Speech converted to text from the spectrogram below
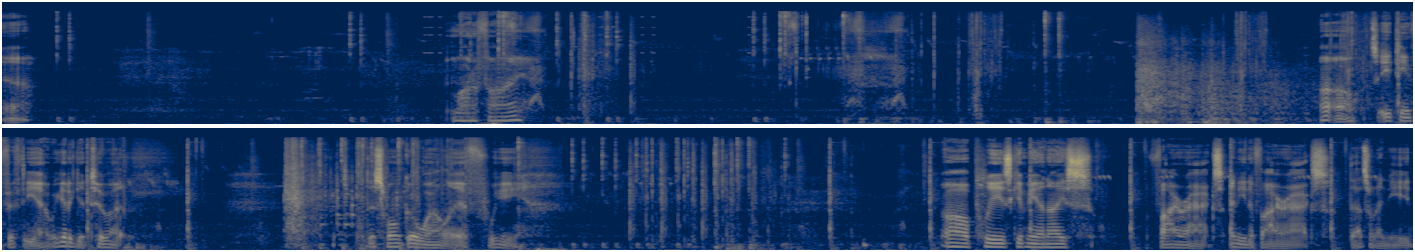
yeah. Modify. Uh-oh, it's 1850. Yeah, we gotta get to it. This won't go well if we... Oh, please give me a nice fire axe. I need a fire axe. That's what I need.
